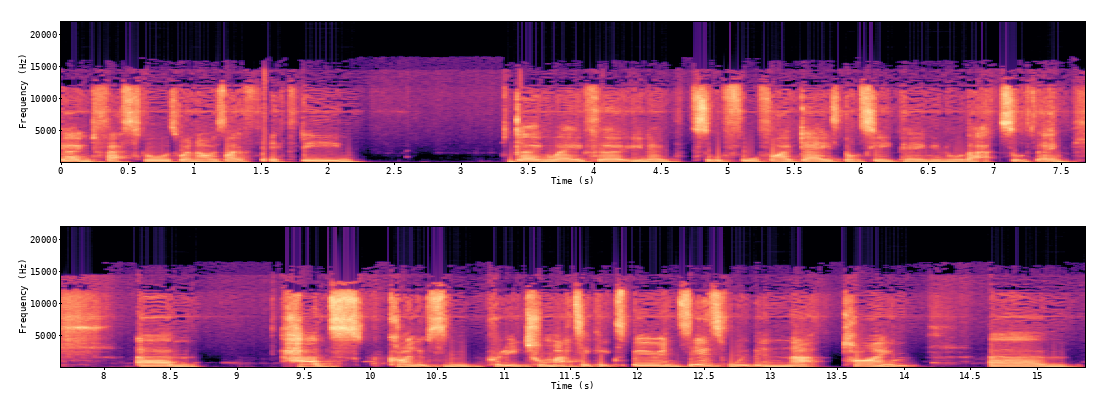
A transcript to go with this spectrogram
Going to festivals when I was like 15, going away for, you know, sort of four or five days, not sleeping and all that sort of thing. Um, had kind of some pretty traumatic experiences within that time, um,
